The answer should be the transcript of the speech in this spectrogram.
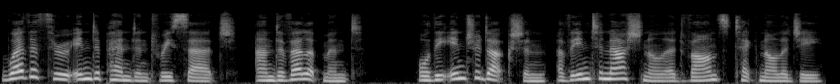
Whether through independent research and development, or the introduction of international advanced technology,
